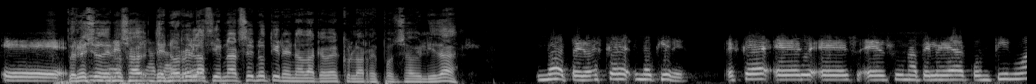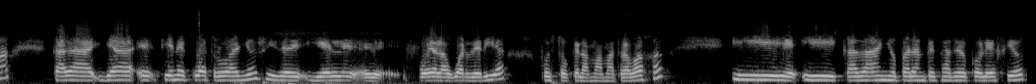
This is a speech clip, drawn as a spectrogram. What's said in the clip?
Eh, Pero eso de no, de no relacionarse no tiene nada que ver con la responsabilidad. No, pero es que no quiere. Es que él es, es una pelea continua. Cada ya eh, tiene cuatro años y, de, y él eh, fue a la guardería, puesto que la mamá trabaja. Y, y cada año para empezar el colegio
